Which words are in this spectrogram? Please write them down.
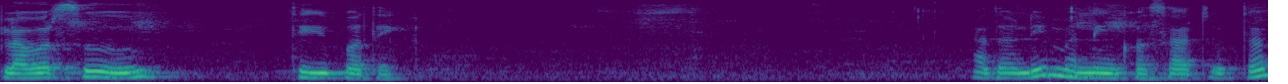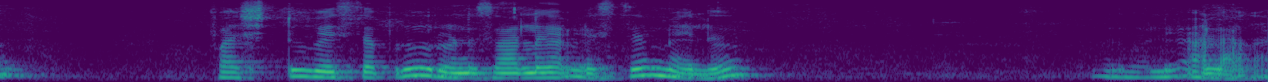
ఫ్లవర్స్ తెగిపోతాయి. అదండి మళ్ళీ ఇంకోసారి చూద్దాం. ఫస్ట్ వేసేటప్పుడు రెండు సార్లుగా వేస్తే మేలు. అదిగోండి అలాగా.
